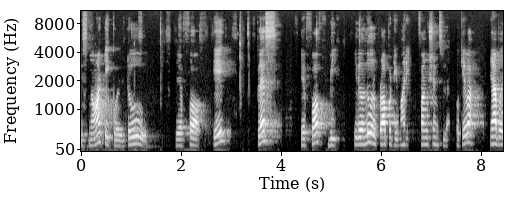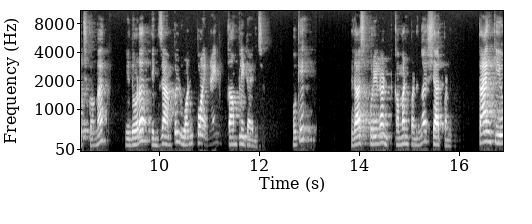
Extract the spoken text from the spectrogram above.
is not equal to F of A plus F of B இது வந்து ஒரு ப்ராப்பர்ட்டி மாதிரி ஃபங்க்ஷன்ஸில் ஓகேவா ஞாபகம் வச்சுக்கோங்க. இதோட example one point nine complete ஆயிடுச்சு. ஓகே ஏதாச்சும் புரியலாம் கமெண்ட் பண்ணுங்கள் ஷேர் பண்ணுங்கள் தேங்க்யூ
